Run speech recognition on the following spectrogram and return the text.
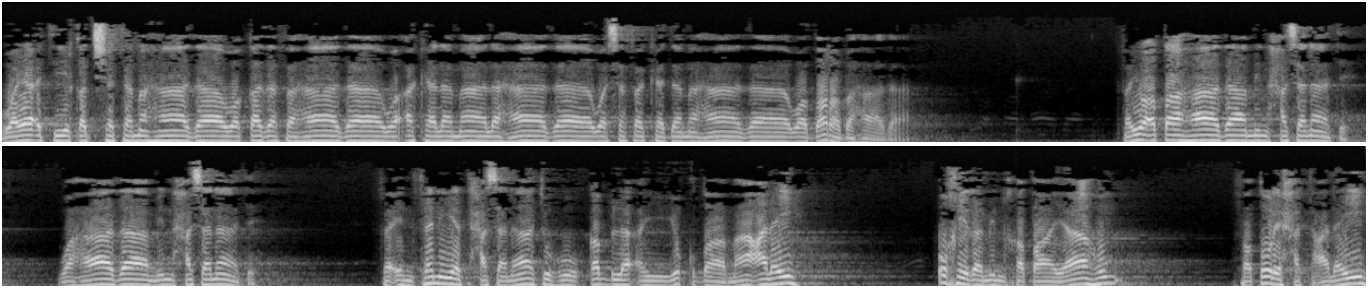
ويأتي قد شتم هذا وقذف هذا وأكل مال هذا وسفك دم هذا وضرب هذا. فيعطى هذا من حسناته وهذا من حسناته. فإن فنيت حسناته قبل أن يقضى ما عليه أخذ من خطاياهم فطرحت عليه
